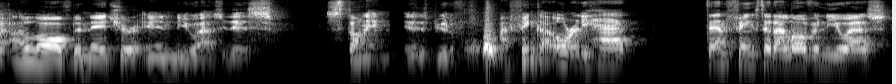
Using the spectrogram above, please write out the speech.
I love the nature in the US. It is stunning. It is beautiful. I think I already had 10 things that I love in the US.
